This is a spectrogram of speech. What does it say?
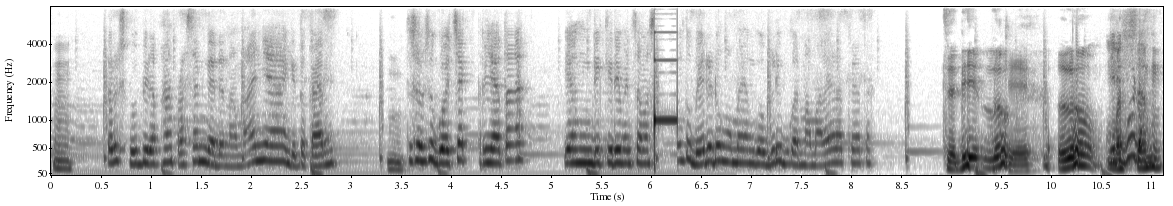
Hmm. terus gue bilang ah perasaan gak ada namanya gitu kan Hmm. terus habis itu gue cek ternyata yang dikirimin sama tuh beda dong sama yang gue beli bukan nama Lela ternyata Jadi lu Oke. lu mesen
